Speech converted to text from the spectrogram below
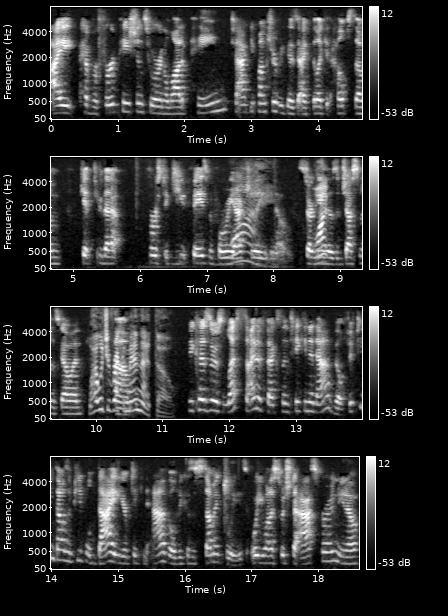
I have referred patients who are in a lot of pain to acupuncture because I feel like it helps them get through that first acute phase before we Why? actually, you know, start Why? getting those adjustments going Why would you recommend um, that though? because there's less side effects than taking an Advil. 15,000 people die a year taking Advil because of stomach bleeds. Or you want to switch to aspirin, you know.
